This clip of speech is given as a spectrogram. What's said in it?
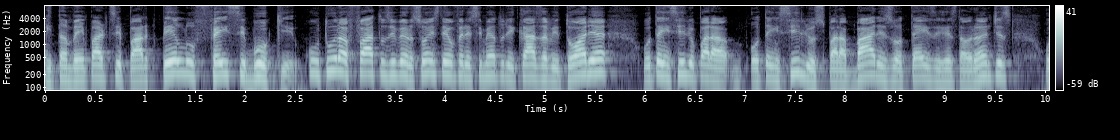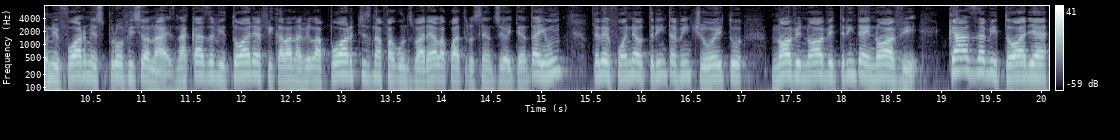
e também participar pelo Facebook. Cultura, Fatos e Versões tem oferecimento de Casa Vitória, utensílio para, utensílios para bares, hotéis e restaurantes, uniformes profissionais. Na Casa Vitória, fica lá na Vila Portes, na Fagundes Varela 481. O telefone é o 3028 9939. Casa Vitória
